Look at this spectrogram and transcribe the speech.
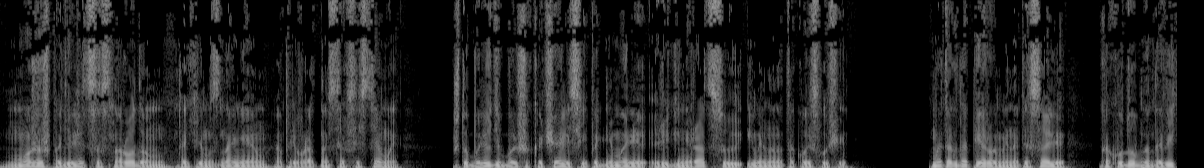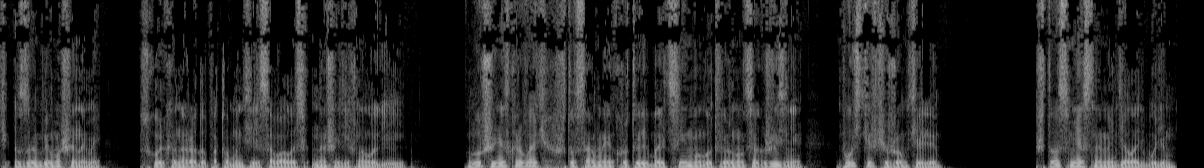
можешь поделиться с народом таким знанием о превратностях системы, чтобы люди больше качались и поднимали регенерацию именно на такой случай. Мы тогда первыми написали, как удобно давить зомби-машинами, сколько народу потом интересовалось нашей технологией. Лучше не скрывать, что самые крутые бойцы могут вернуться к жизни, пусть и в чужом теле. «Что с местными делать будем?»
